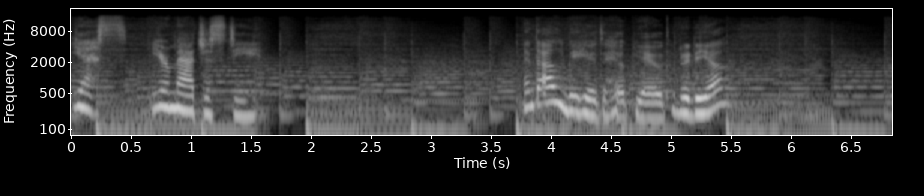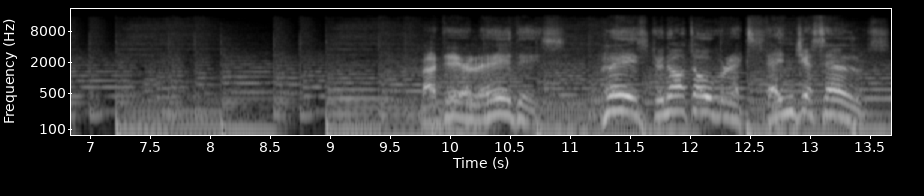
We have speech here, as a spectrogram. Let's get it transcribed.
Yes, Your Majesty. And I'll be here to help you out, Rydia. My dear ladies, please do not overextend yourselves.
